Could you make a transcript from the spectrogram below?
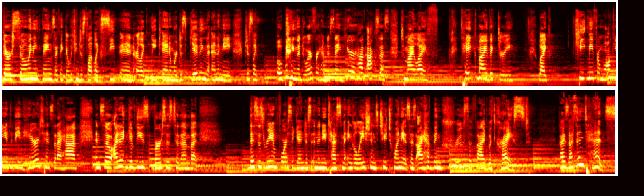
there are so many things I think that we can just let like seep in or like leak in, and we're just giving the enemy just like opening the door for him to say, Here, have access to my life. Take my victory. Like, keep me from walking into the inheritance that I have. And so I didn't give these verses to them, but this is reinforced again just in the New Testament in Galatians 2:20 it says I have been crucified with Christ. Guys, that's intense.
